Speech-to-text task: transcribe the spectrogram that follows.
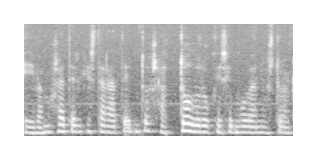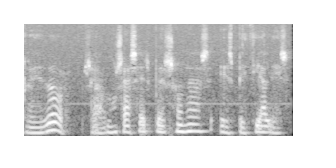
eh, vamos a tener que estar atentos a todo lo que se mueva a nuestro alrededor. O sea, vamos a ser personas especiales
